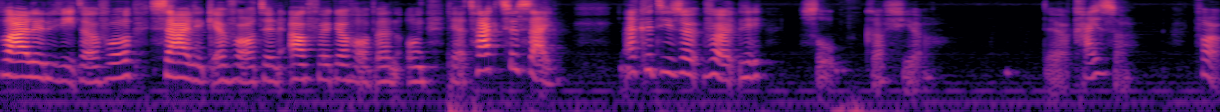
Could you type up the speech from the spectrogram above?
Wahlen wieder wohl seilig geworden, aufgehoben und Betracht zu sein. Nach dieser Wörtlich so Graffier. Der Kaiser fort.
